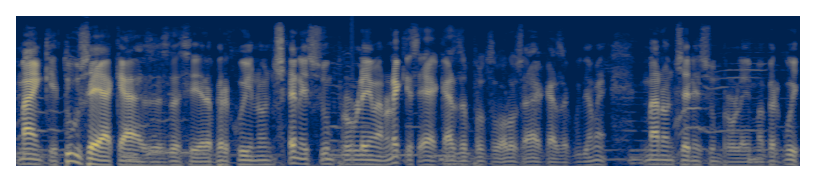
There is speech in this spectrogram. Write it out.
Ma anche tu sei a casa stasera, per cui non c'è nessun problema. Non è che sei a casa Pozzuolo, sei a casa qui da me, ma non c'è nessun problema. Per cui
